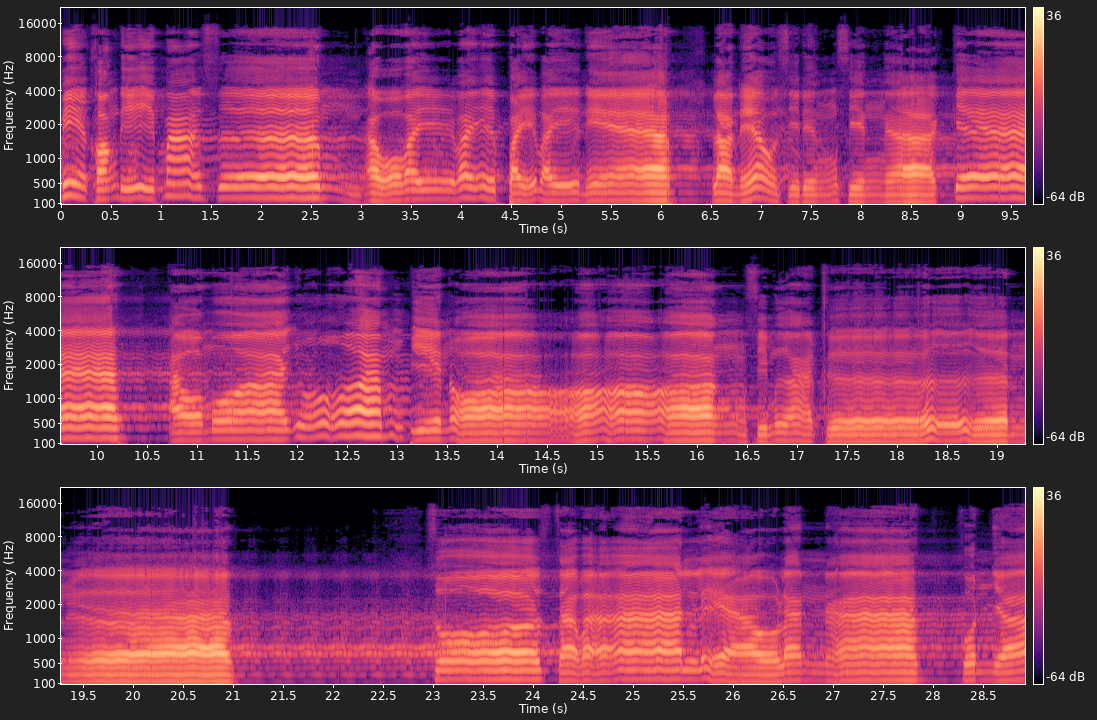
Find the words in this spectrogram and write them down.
มีของดีมาเสริมเอาไว้ไว้ไปไว้เนี่ยลาแนวสิดึงสิ่งแก่ เอามัวยวมพี่น้องสิเมื่อคืนสุดสวรรค์แล้วลันนาคนยา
